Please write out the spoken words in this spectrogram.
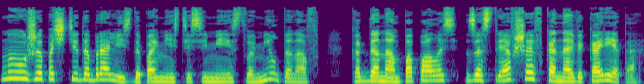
Мы уже почти добрались до поместья семейства Милтонов, когда нам попалась застрявшая в канаве карета.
